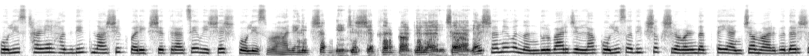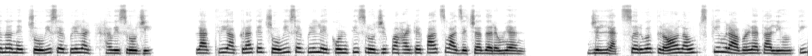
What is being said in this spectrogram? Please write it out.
पोलीस ठाणे हद्दीत नाशिक परिक्षेत्राचे विशेष पोलीस महानिरीक्षक शेखर पाटील यांच्या आदेशाने व नंदुरबार जिल्हा पोलीस अधीक्षक श्रवण दत्त यांच्या मार्गदर्शनाने चोवीस एप्रिल अठ्ठावीस रोजी रात्री अकरा ते चोवीस एप्रिल एकोणतीस रोजी पहाटे पाच वाजेच्या दरम्यान जिल्ह्यात सर्वत्र ऑल आउट स्कीम राबवण्यात आली होती.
